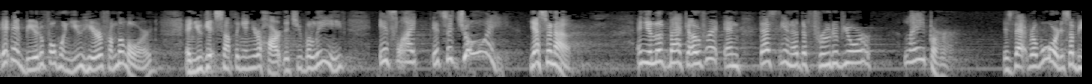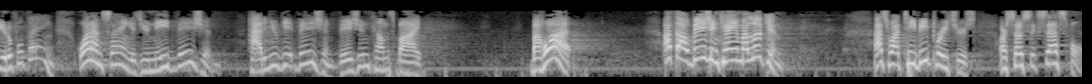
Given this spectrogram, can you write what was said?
Isn't it beautiful when you hear from the Lord and you get something in your heart that you believe? It's like, it's a joy. Yes or no? And you look back over it and that's, you know, the fruit of your labor is that reward. It's a beautiful thing. What I'm saying is you need vision. How do you get vision? Vision comes by by what? I thought vision came by looking. That's why TV preachers are so successful.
